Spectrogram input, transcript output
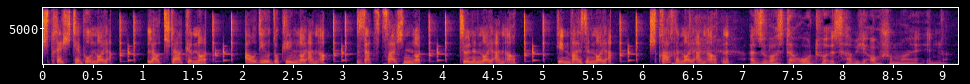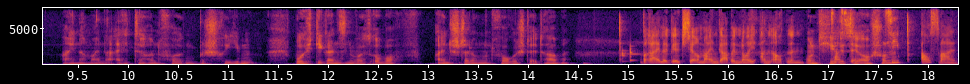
Sprechtempo neu. Lautstärke neu. Audio-Ducking neu an. Satzzeichen neu. Töne neu anordnen. Hinweise neu. Sprache neu anordnen. Also was der Rotor ist, habe ich auch schon mal in einer meiner älteren Folgen beschrieben, wo ich die ganzen Voice-Over-Einstellungen vorgestellt habe. Breile Bildschirmeingabe neu anordnen. Und hier Taste. ist sie auch schon. Zieh, Auswahl.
